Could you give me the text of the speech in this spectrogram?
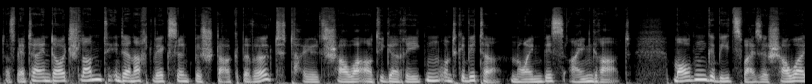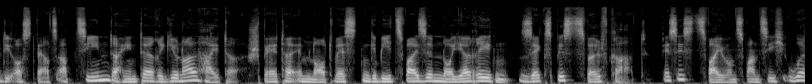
Das Wetter in Deutschland in der Nacht wechselnd bis stark bewölkt, teils schauerartiger Regen und Gewitter 9 bis 1 Grad. Morgen gebietsweise Schauer, die ostwärts abziehen, dahinter regional heiter. Später im Nordwesten gebietsweise neuer Regen 6 bis 12 Grad. Es ist 22.03 Uhr.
